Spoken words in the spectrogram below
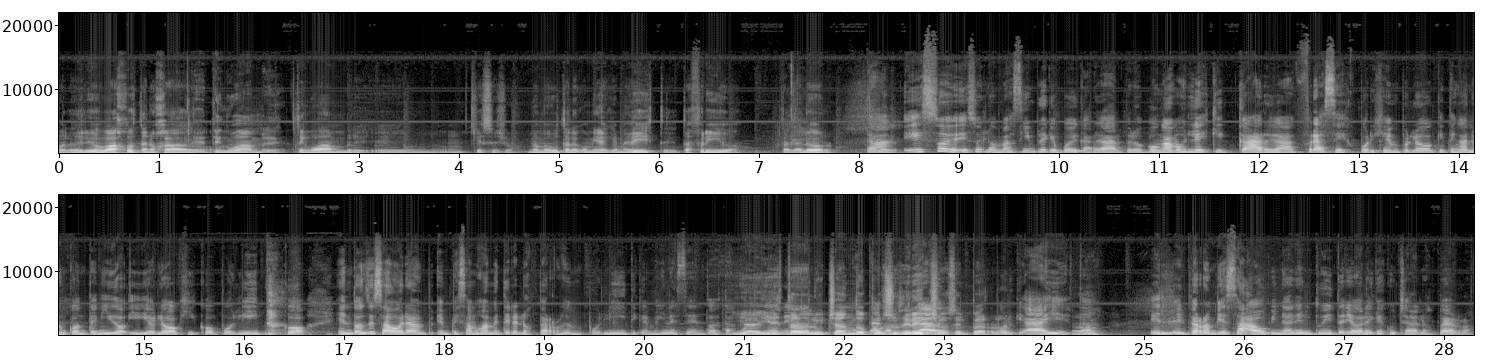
O el ladrido es bajo, está enojado. Eh, tengo hambre. Tengo hambre, eh, qué sé yo. No me gusta la comida que me diste, está frío, está calor. Tan, eso, eso es lo más simple que puede cargar, pero pongámosles que carga frases, por ejemplo, que tengan un contenido ideológico, político. Entonces ahora em- empezamos a meter a los perros en política. Imagínense en todas estas Y ahí cuestiones. está luchando Está por sus derechos el perro. Porque ahí está. ¿No? El, el perro empieza a opinar en Twitter y ahora hay que escuchar a los perros.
